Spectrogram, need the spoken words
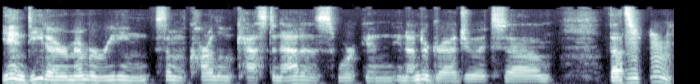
Yeah, indeed. I remember reading some of Carlos Castaneda's work in, in undergraduate. Um, that's mm-hmm.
